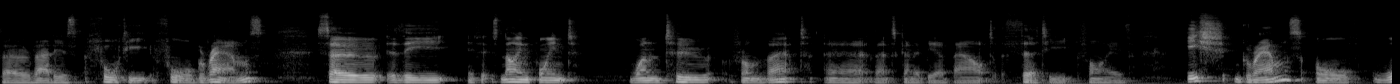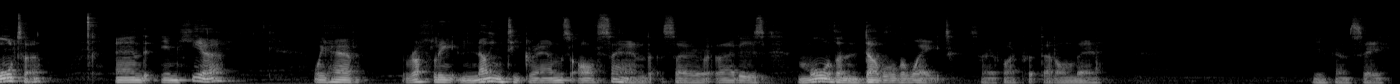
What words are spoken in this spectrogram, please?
So that is 44 grams so the if it's 9.12 from that, uh, that's going to be about 35-ish grams of water. And in here we have roughly 90 grams of sand. So that is more than double the weight. So if I put that on there, you can see.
